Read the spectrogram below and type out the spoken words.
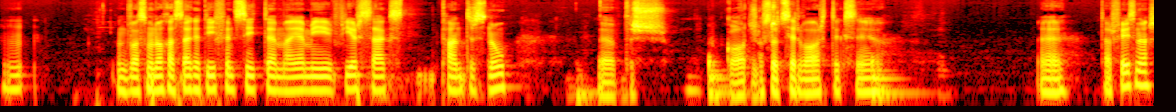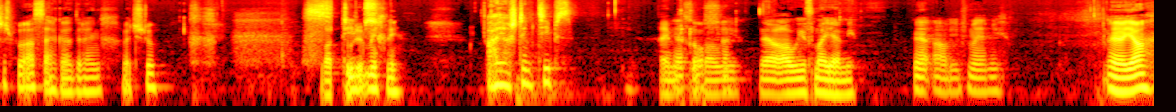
Mhm. Und was man noch kann sagen, Defense-Seite, Miami 4-6, Panthers no. Ja, das ist gar nicht. so zu erwarten gewesen, ja. Äh, darf ich das nächste Spiel auch sagen, oder eigentlich, willst du? Das Was, Tipps? mich ein bisschen. Ah ja, stimmt, Tipps. Haben wir, Ja, alle, ja, alle auf Miami. Ja, alle auf Miami. Äh, ja,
